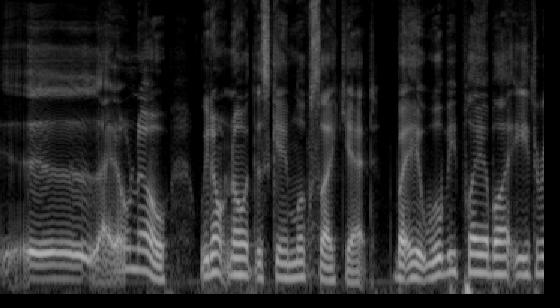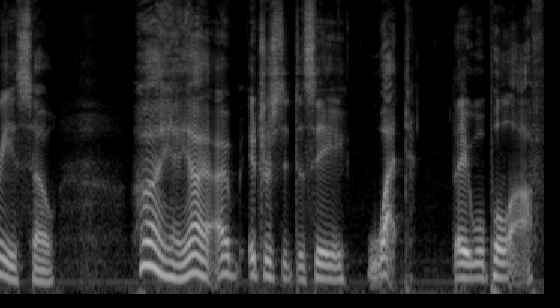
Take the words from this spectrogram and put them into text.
uh, I don't know. We don't know what this game looks like yet, but it will be playable at E3, so oh, yeah, yeah, I'm interested to see what they will pull off.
